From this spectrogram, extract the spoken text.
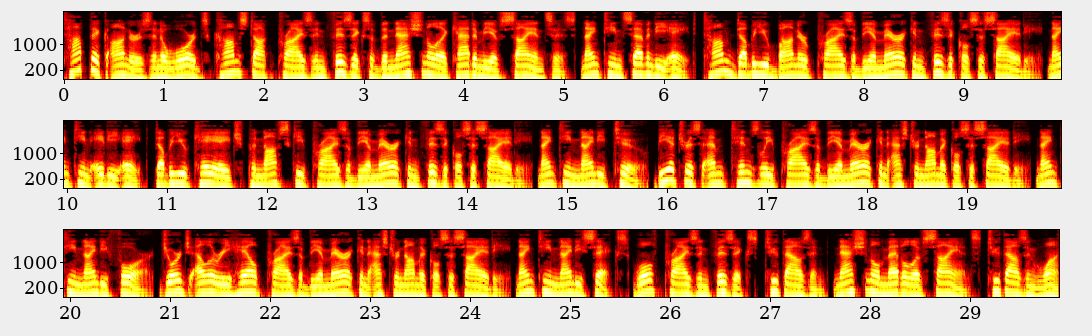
Topic honors and awards Comstock Prize in Physics of the National Academy of Sciences 1978 Tom W. Bonner Prize of the American Physical Society 1988 W. K. H. Panofsky Prize of the American Physical Society 1992 Beatrice M. Tinsley Prize of the American Astronomical Society 1994 George Ellery Hale Prize of the American Astronomical Society 1996 Wolf Prize in Physics 2000 National Medal of Science 2001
